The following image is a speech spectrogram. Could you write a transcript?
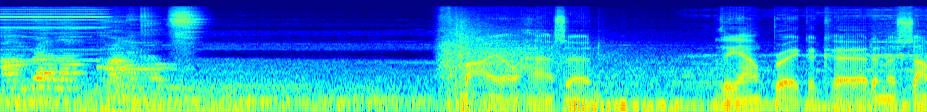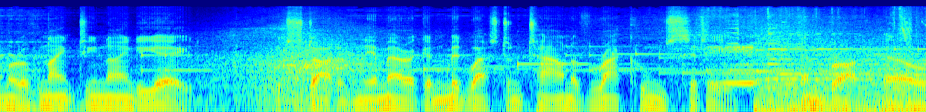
Umbrella Chronicles. Biohazard. The outbreak occurred in the summer of 1998. It started in the American Midwestern town of Raccoon City and brought hell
